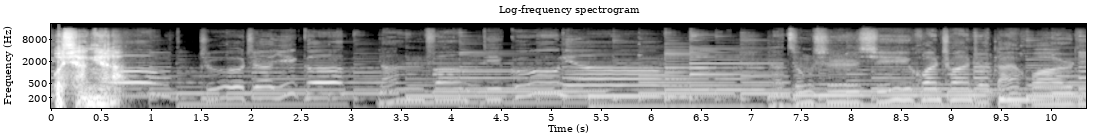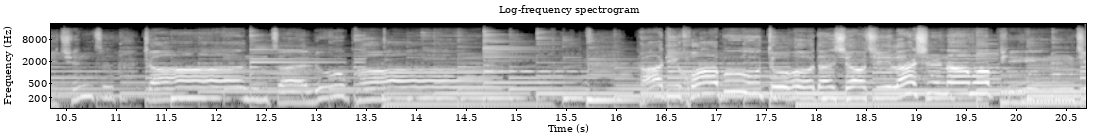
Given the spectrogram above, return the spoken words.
我想你了。住着一个南方的姑娘，她总是喜欢穿着带花儿的裙子站在路旁。她的话不多，但笑起来是那么平静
